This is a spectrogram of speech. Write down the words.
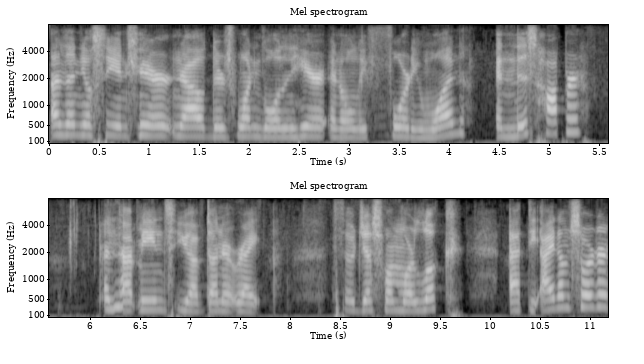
And then you'll see in here now there's one gold in here and only 41 in this hopper. And that means you have done it right. So just one more look at the item sorter.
